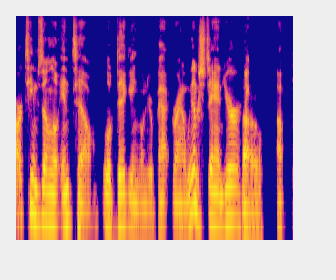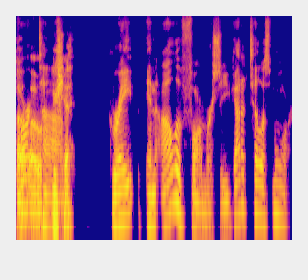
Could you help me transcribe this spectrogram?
our team's done a little intel, a little digging on your background. We understand you're Uh-oh. a part time grape and olive farmer. So, you got to tell us more.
